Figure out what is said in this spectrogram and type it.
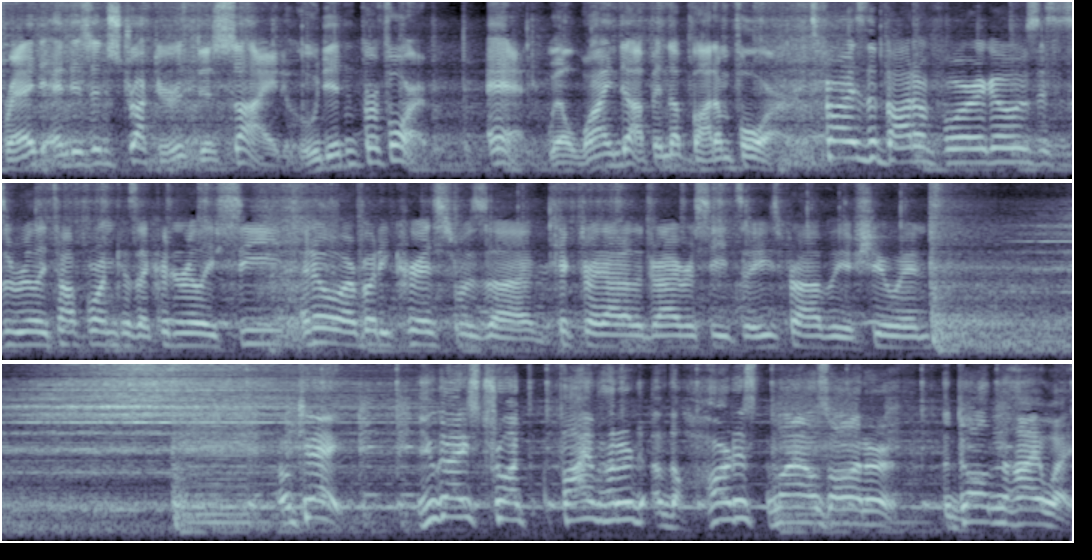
Fred and his instructors decide who didn't perform and will wind up in the bottom four. As far as the bottom four goes, this is a really tough one because I couldn't really see. I know our buddy Chris was uh, kicked right out of the driver's seat, so he's probably a shoe in. Okay, you guys trucked 500 of the hardest miles on earth, the Dalton Highway.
